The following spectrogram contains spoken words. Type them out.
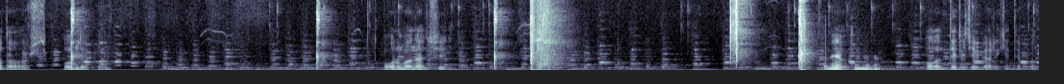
O da var. Onu da yapalım. Orman elfi. Bunu yaptın mı ben? Ona delice bir hareket yapalım.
